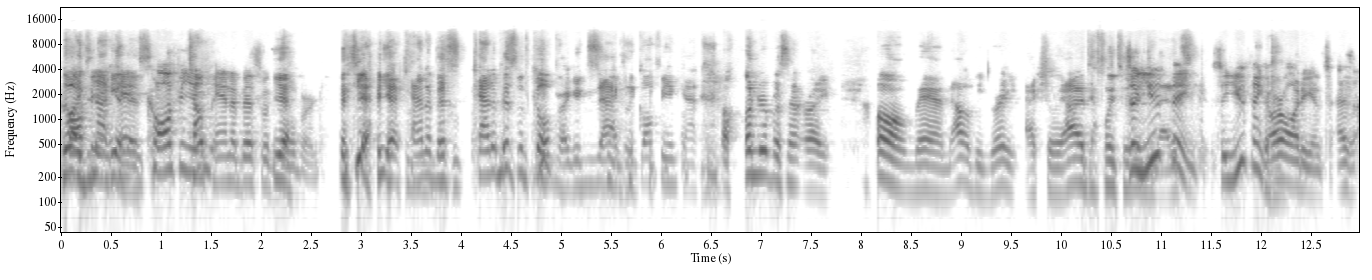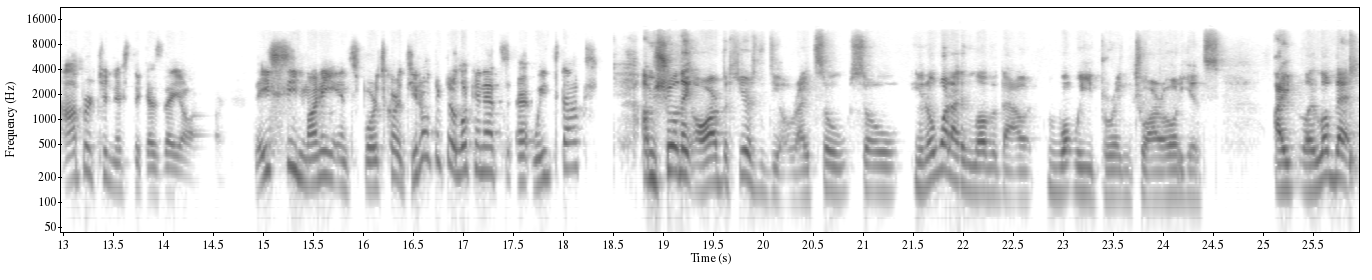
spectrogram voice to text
No, I did not hear and, this. Coffee Tell and me- cannabis with Yeah. Goldberg. yeah, yeah, cannabis, cannabis with Goldberg, exactly. Coffee and can, hundred percent right. Oh man, that would be great. Actually, I would definitely. Tune So you that. It's- think? So you think our audience, as opportunistic as they are, they see money in sports cards? You don't think they're looking at at weed stocks? I'm sure they are, but here's the deal, right? So, so you know what I love about what we bring to our audience. I I love that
